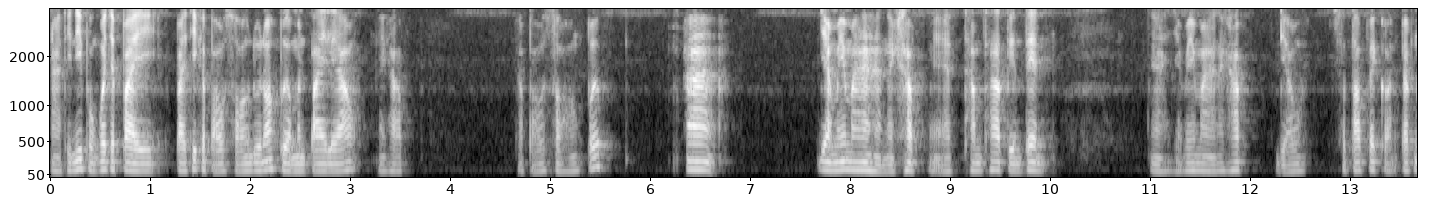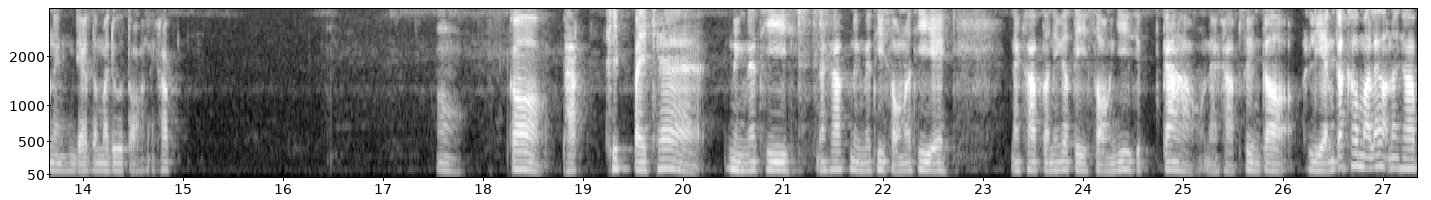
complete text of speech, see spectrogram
อ่าทีนี้ผมก็จะไปไปที่กระเป๋าสองดูเนาะเผื่อมันไปแล้วนะครับ กระเป๋าสองปุ๊บ อ่า ยังไม่มานะครับแหมทำท่าตื่นเต้น อ่ายังไม่มานะครับ เดี๋ยวสต็อปไว้ก่อนแป๊บหนึ่งเดี๋ยวจะมาดูต่อนะครับ อ๋อก็พักคลิปไปแค่1นาทีนะครับ1นาที2นาทีเองนะครับ ตอนนี้ก็ตี2 29นะครับ ซึ่งก็เหรียญก็เข้ามาแล้วนะครับ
